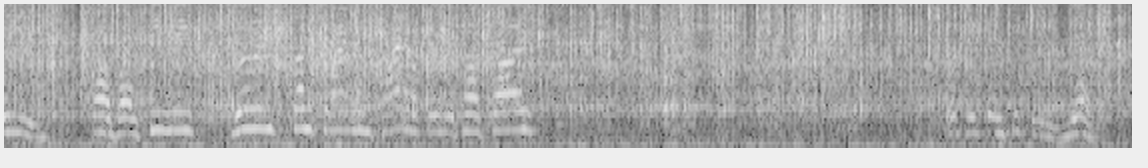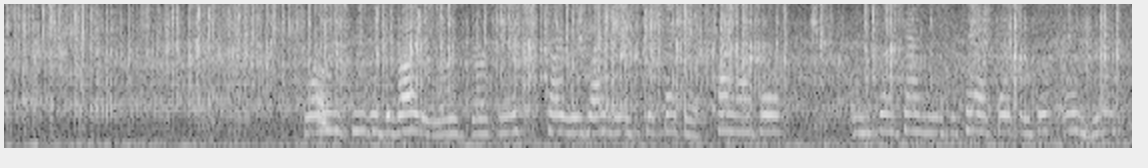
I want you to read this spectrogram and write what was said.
lead. Followed by Kiwi, Moon, Sunshine, and Pineapple in the top five. Yes. Slowly through the divider was darkness. Tiger's Eye moves to second. Pineapple and Sunshine moves to tail, fourth and fifth, and Grease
